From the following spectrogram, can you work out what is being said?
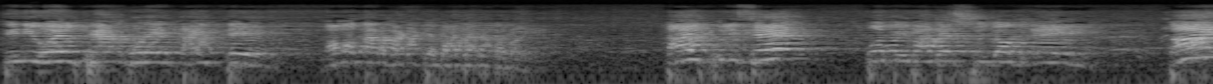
তিনি ওয়েলফেয়ার বোর্ডের দায়িত্বে মমতার বাড়িতে বাজার করে। তাই পুলিশের প্রতিবাদের সুযোগ নেই। তাই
